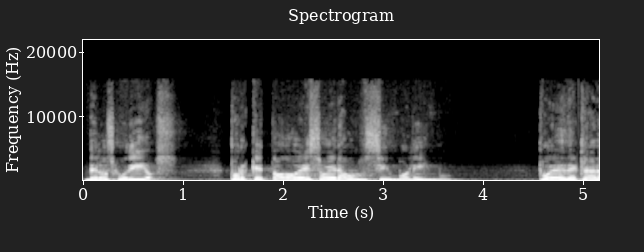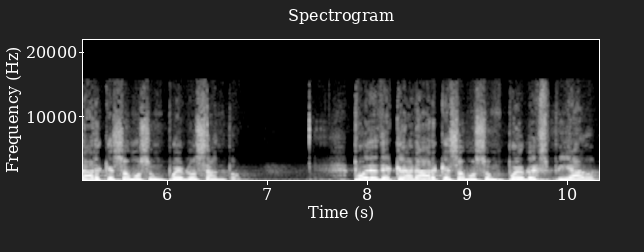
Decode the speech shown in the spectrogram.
de los judíos, porque todo eso era un simbolismo. ¿Puedes declarar que somos un pueblo santo? ¿Puedes declarar que somos un pueblo expiado?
